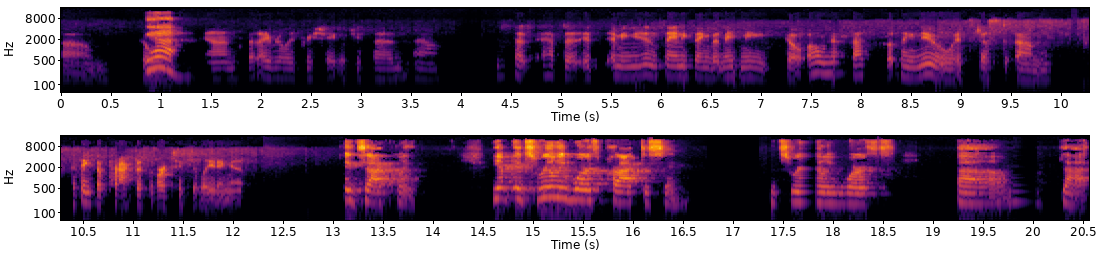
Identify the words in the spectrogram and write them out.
um, go yeah. And but I really appreciate what you said. Uh, just have to. It, I mean, you didn't say anything that made me go, "Oh, no, that's something new." It's just, um, I think, the practice of articulating it. Exactly. Yep, it's really worth practicing. It's really worth um, that.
